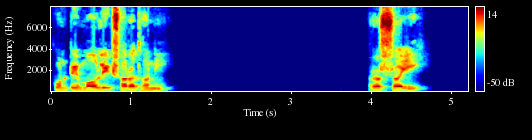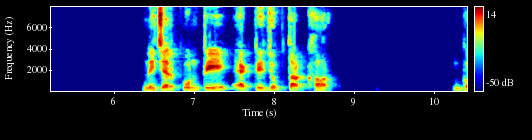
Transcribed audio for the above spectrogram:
কোনটি মৌলিক স্বরধ্বনি? রস্বই নিচের কোনটি একটি যুক্তাক্ষর? গ।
